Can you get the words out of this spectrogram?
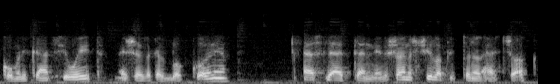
kommunikációit, és ezeket blokkolni. Ezt lehet tenni, de sajnos csillapítani lehet csak,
